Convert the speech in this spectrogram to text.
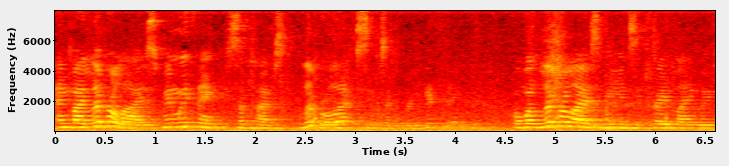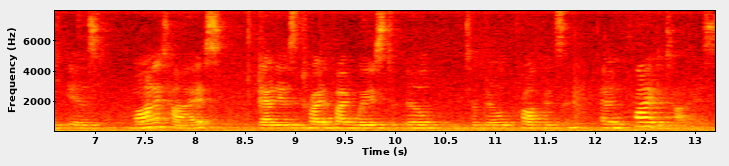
And by liberalize, I mean, we think sometimes liberal, that seems like a pretty good thing. But what liberalize means in trade language is monetize, that is, try to find ways to build, to build profits and, and privatize.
